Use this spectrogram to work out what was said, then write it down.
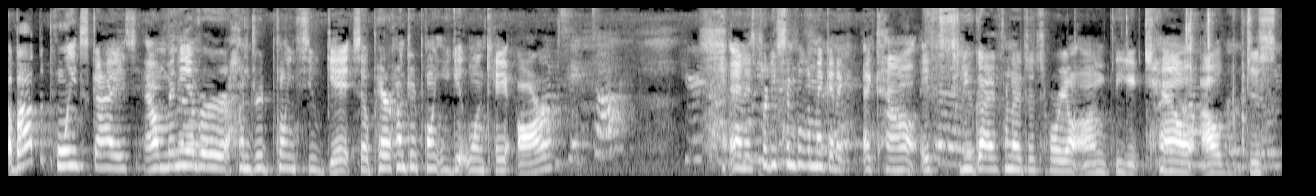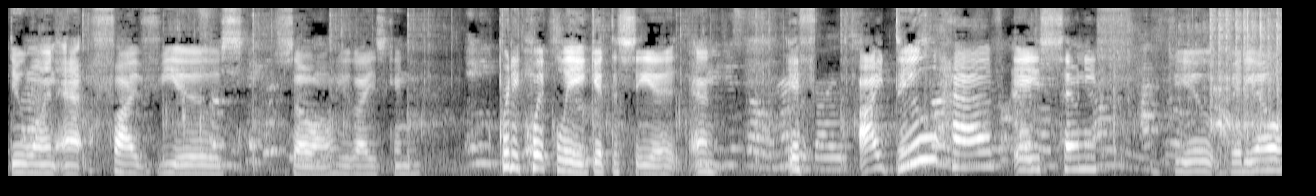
about the points, guys. How many ever hundred points you get? So per hundred point, you get one KR, on TikTok, here's and it's pretty simple to make an account. If you guys want a tutorial on the account, I'll just do one at five views, so you guys can pretty quickly get to see it. And you just go. Remember, if. I do have a 70 view video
